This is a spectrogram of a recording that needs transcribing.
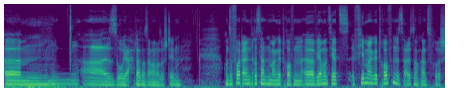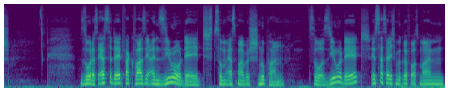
Ähm, also ja, lassen wir es einfach mal so stehen und sofort einen interessanten Mann getroffen. Äh, wir haben uns jetzt viermal getroffen, ist alles noch ganz frisch. So, das erste Date war quasi ein Zero-Date zum erstmal beschnuppern. So, Zero-Date ist tatsächlich ein Begriff aus meinem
